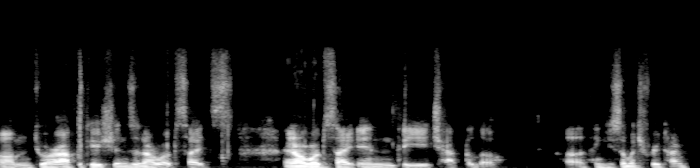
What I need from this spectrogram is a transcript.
um, to our applications and our websites and our website in the chat below. Uh, thank you so much for your time.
